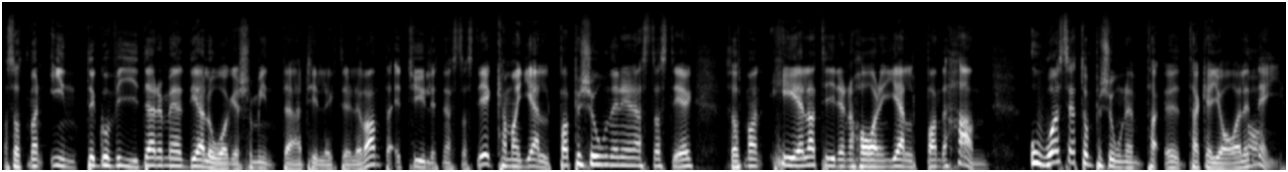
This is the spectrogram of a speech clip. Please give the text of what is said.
Alltså att man inte går vidare med dialoger som inte är tillräckligt relevanta. Ett tydligt nästa steg. Kan man hjälpa personen i nästa steg så att man hela tiden har en hjälpande hand oavsett om personen ta eh, tackar ja eller Ja. nej.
